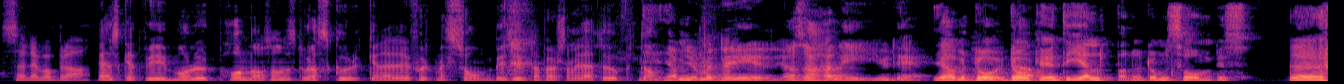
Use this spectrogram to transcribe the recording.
Så det var bra. Jag älskar att vi målar upp honom som den stora skurken när det är fullt med zombies utanför som vill äta upp dem. ja, Jo men, men det är alltså han är ju det. ja, men de, de kan ju inte hjälpa det, de är zombies. Uh,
